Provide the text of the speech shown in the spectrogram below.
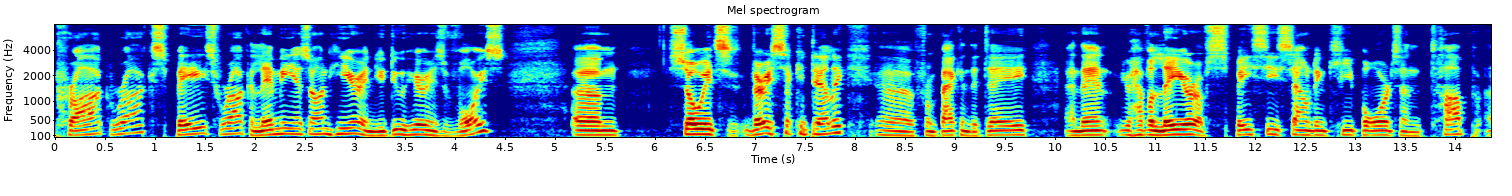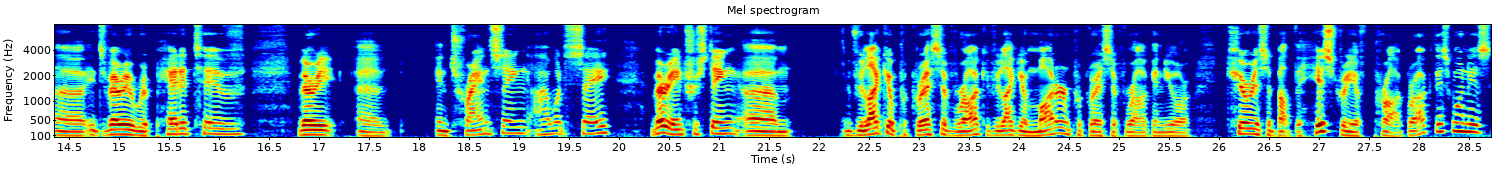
prog rock, space rock. Lemmy is on here, and you do hear his voice. Um, so it's very psychedelic uh, from back in the day, and then you have a layer of spacey sounding keyboards on top. Uh, it's very repetitive, very uh, entrancing, I would say. Very interesting. Um, if you like your progressive rock, if you like your modern progressive rock, and you're curious about the history of prog rock, this one is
